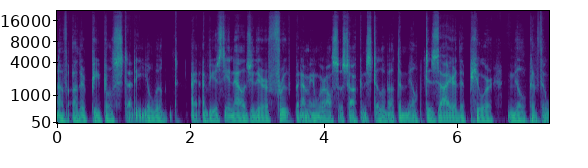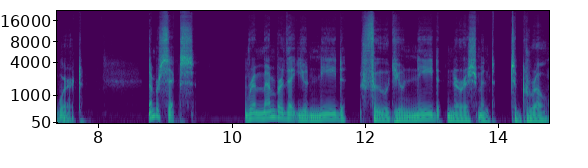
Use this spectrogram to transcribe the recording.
of other people's study. You will I've used the analogy there of fruit, but I mean, we're also talking still about the milk. Desire the pure milk of the word. Number six, remember that you need food, you need nourishment to grow.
